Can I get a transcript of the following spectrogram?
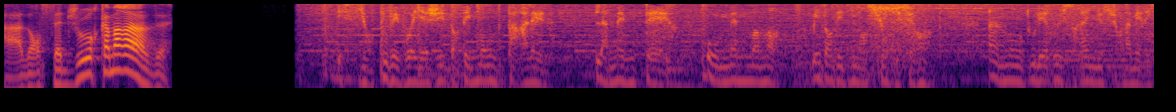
À dans 7 jours camarades et si on pouvait voyager dans des mondes parallèles La même Terre, au même moment, mais dans des dimensions différentes? Un monde où les Russes règnent sur l'Amérique.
